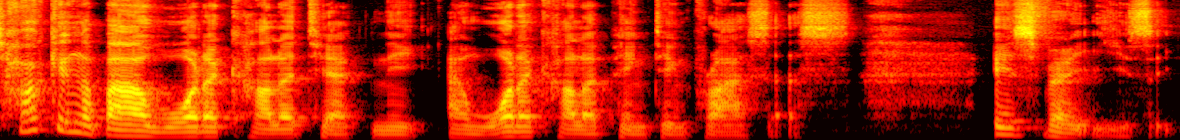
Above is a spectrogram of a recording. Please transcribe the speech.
Talking about watercolor technique and watercolor painting process, it's very easy.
